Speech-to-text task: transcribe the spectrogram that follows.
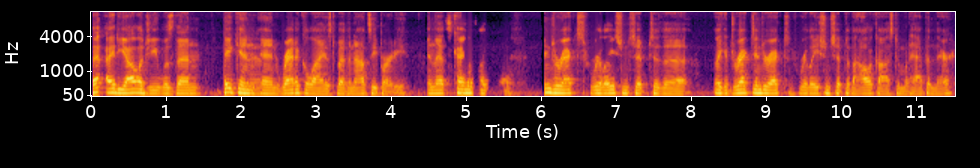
that ideology was then taken Yeah. and radicalized by the Nazi Party, and that's kind of like an indirect relationship to the like a direct indirect relationship to the Holocaust and what happened there.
